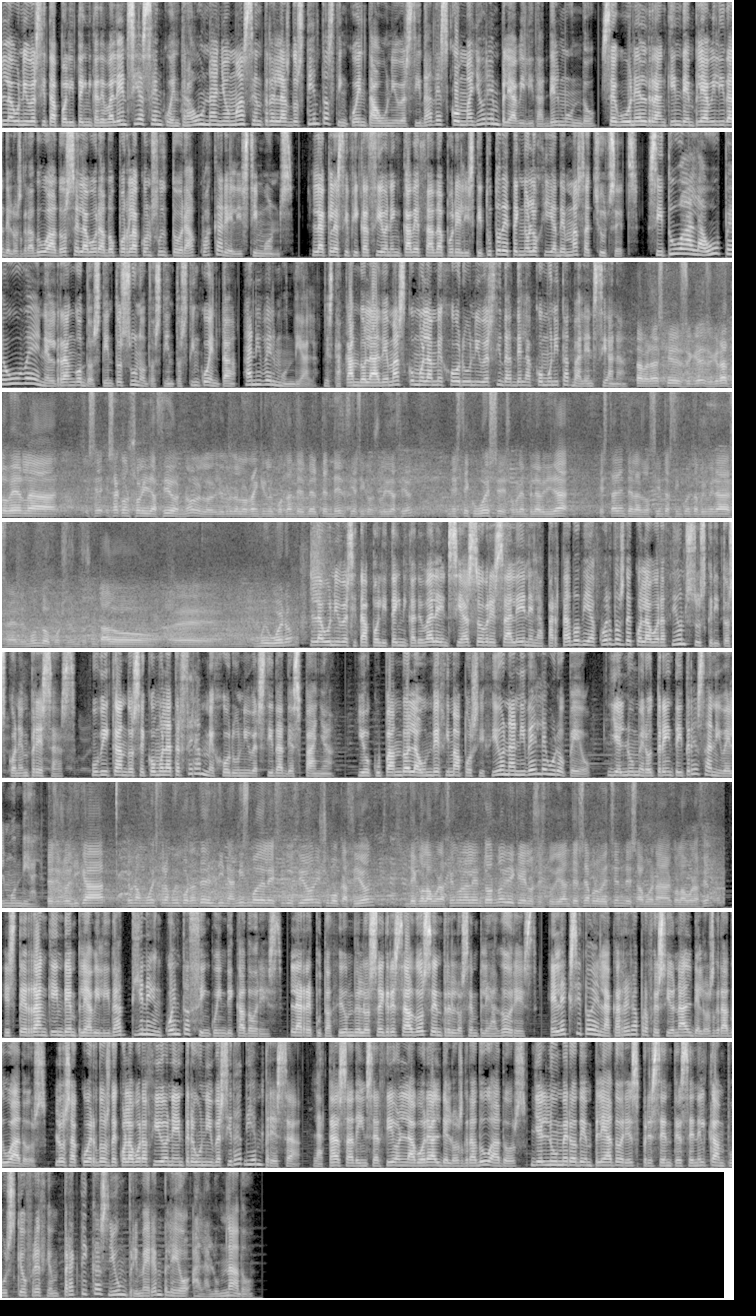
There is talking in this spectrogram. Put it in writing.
La Universidad Politécnica de Valencia se encuentra un año más entre las 250 universidades con mayor empleabilidad del mundo, según el ranking de empleabilidad de los graduados elaborado por la consultora Quaccarelli Simons. La clasificación encabezada por el Instituto de Tecnología de Massachusetts sitúa a la UPV en el rango 201-250 a nivel mundial, destacándola además como la mejor universidad de la comunidad valenciana. La verdad es que es, grato ver esa, consolidación, yo creo que los rankings lo importante es ver tendencias y consolidación. En este QS sobre empleabilidad estar entre las 250 primeras eh, del mundo pues es un resultado eh, muy bueno. La Universidad Politécnica de Valencia sobresale en el apartado de acuerdos de colaboración suscritos con empresas, ubicándose como la tercera mejor universidad de España y ocupando la undécima posición a nivel europeo y el número 33 a nivel mundial. Eso indica una muestra muy importante del dinamismo de la institución y su vocación de colaboración con el entorno y de que los estudiantes se aprovechen de esa buena colaboración. Este ranking de empleabilidad tiene en cuenta cinco indicadores. La reputación de los egresados entre los empleadores, el éxito en la carrera profesional de los graduados, los acuerdos de colaboración entre universidad y empresa, la tasa de inserción laboral de los graduados y el número de empleadores presentes en el campus que ofrecen prácticas y un primer empleo al alumnado.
